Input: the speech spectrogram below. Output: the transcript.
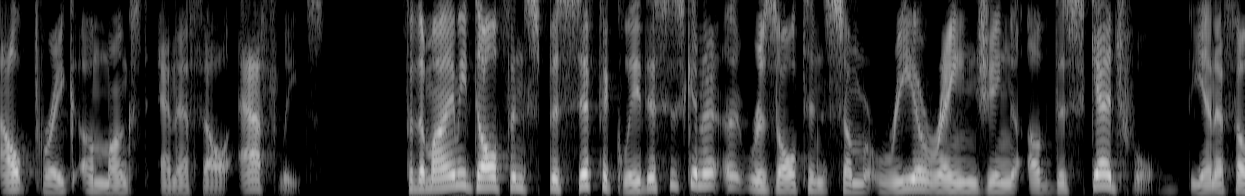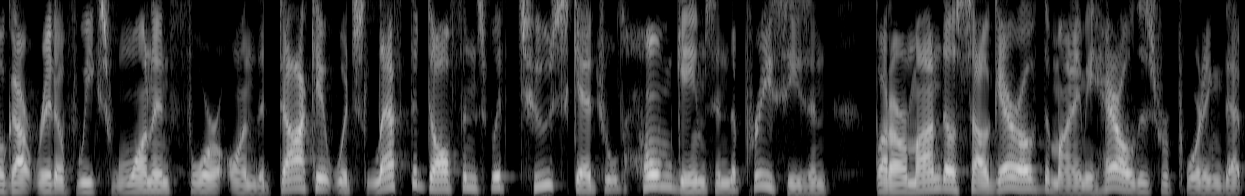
outbreak amongst NFL athletes. For the Miami Dolphins specifically, this is going to uh, result in some rearranging of the schedule. The NFL got rid of weeks one and four on the docket, which left the Dolphins with two scheduled home games in the preseason. But Armando Salguero of the Miami Herald is reporting that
